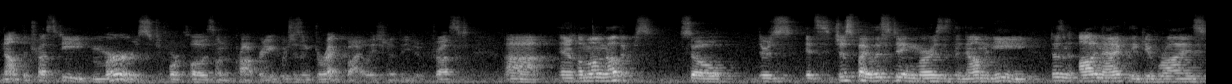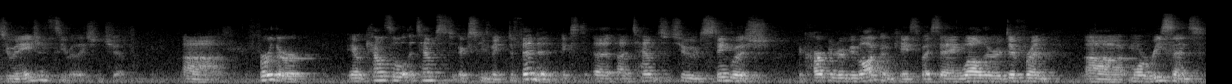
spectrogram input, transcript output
not the trustee, MERS to foreclose on the property, which is in direct violation of the deed of trust, uh, and among others. So there's, it's just by listing MERS as the nominee doesn't automatically give rise to an agency relationship. Uh, further, you know, counsel attempts to, excuse me, defendant ex- uh, attempt to distinguish the Carpenter v. Longan case by saying, well, there are different, uh, more recent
